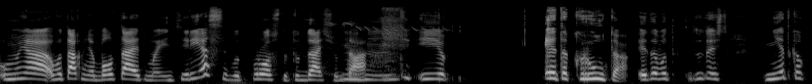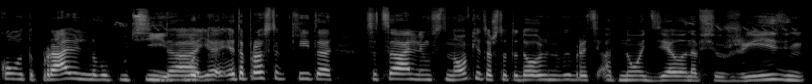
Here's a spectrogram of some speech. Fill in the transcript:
у меня вот так у меня болтают мои интересы, вот просто туда-сюда, mm-hmm. и это круто, это вот, ну, то есть нет какого-то правильного пути. Да, вот. я, это просто какие-то социальные установки, то, что ты должен выбрать одно дело на всю жизнь,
